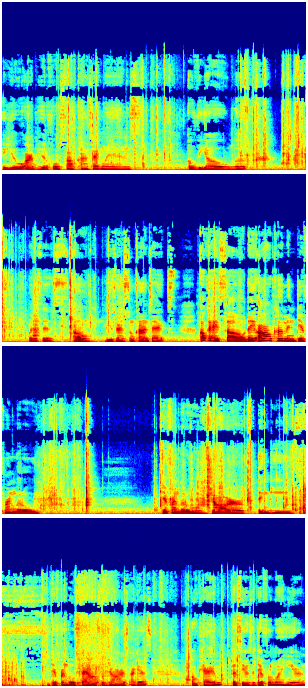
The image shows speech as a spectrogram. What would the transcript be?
You are beautiful soft contact lens. OVO look. What is this? Oh, these are some contacts. Okay, so they all come in different little different little jar thingies. Different little styles of jars, I guess. Okay, because here's a different one here.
